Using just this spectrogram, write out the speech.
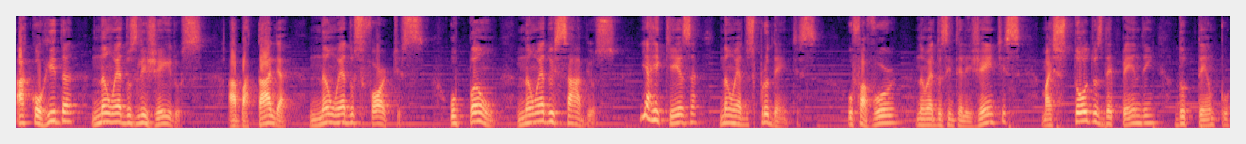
a corrida não é dos ligeiros, a batalha não é dos fortes, o pão não é dos sábios e a riqueza não é dos prudentes. O favor não é dos inteligentes, mas todos dependem do tempo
